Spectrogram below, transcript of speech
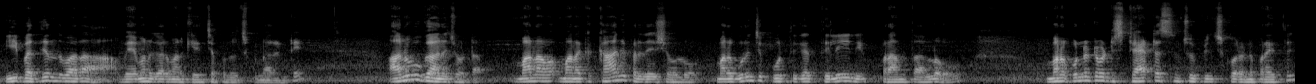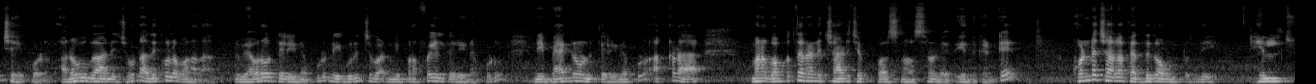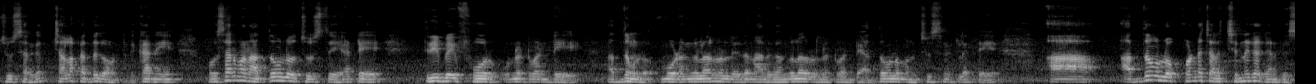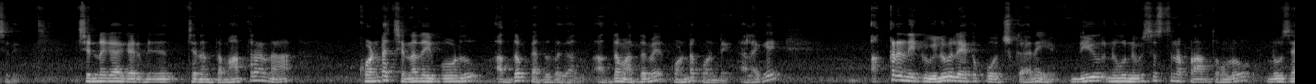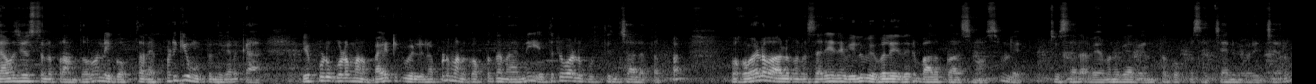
ఈ పద్యం ద్వారా వేమన్ గారు మనకి ఏం చెప్పదలుచుకున్నారంటే అనువు కాని చోట మన మనకు కాని ప్రదేశంలో మన గురించి పూర్తిగా తెలియని ప్రాంతాల్లో మనకున్నటువంటి స్టేటస్ని చూపించుకోవాలనే ప్రయత్నం చేయకూడదు. అనువుగాని చోట అధికుల మన రాదు నువ్వెవరో తెలియనప్పుడు నీ గురించి నీ ప్రొఫైల్ తెలియనప్పుడు నీ బ్యాక్గ్రౌండ్ తెలియనప్పుడు అక్కడ మన గొప్పతనాన్ని చాటి చెప్పుకోవాల్సిన అవసరం లేదు. ఎందుకంటే కొండ చాలా పెద్దగా ఉంటుంది. హిల్ చూసారు కదా చాలా పెద్దగా ఉంటుంది. కానీ ఒకసారి మన అద్దంలో చూస్తే అంటే త్రీ బై ఫోర్ ఉన్నటువంటి అద్దంలో మూడు అంగుళాలు లేదా నాలుగు అంగుళాలు ఉన్నటువంటి అద్దంలో మనం చూసినట్లయితే ఆ అద్దంలో కొండ చాలా చిన్నగా కనిపిస్తుంది. చిన్నగా కనిపించినంత మాత్రాన కొండ చిన్నదైపోదు అద్దం పెద్దది కాదు. అద్దం అద్దమే కొండ కొండే. అలాగే అక్కడ నీకు విలువ లేకపోవచ్చు కానీ నీవు నువ్వు నివసిస్తున్న ప్రాంతంలో నువ్వు సేవ చేస్తున్న ప్రాంతంలో నీ గొప్పతనం ఎప్పటికీ ఉంటుంది కనుక ఎప్పుడు కూడా మనం బయటికి వెళ్ళినప్పుడు మన గొప్పతనాన్ని ఎదుటి వాళ్ళు గుర్తించాలి తప్ప ఒకవేళ వాళ్ళు మనకు సరైన విలువ ఇవ్వలేదని బాధపడాల్సిన అవసరం లేదు. చూసారా? వేమన గారు ఎంత గొప్ప సత్యాన్ని వివరించారు.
